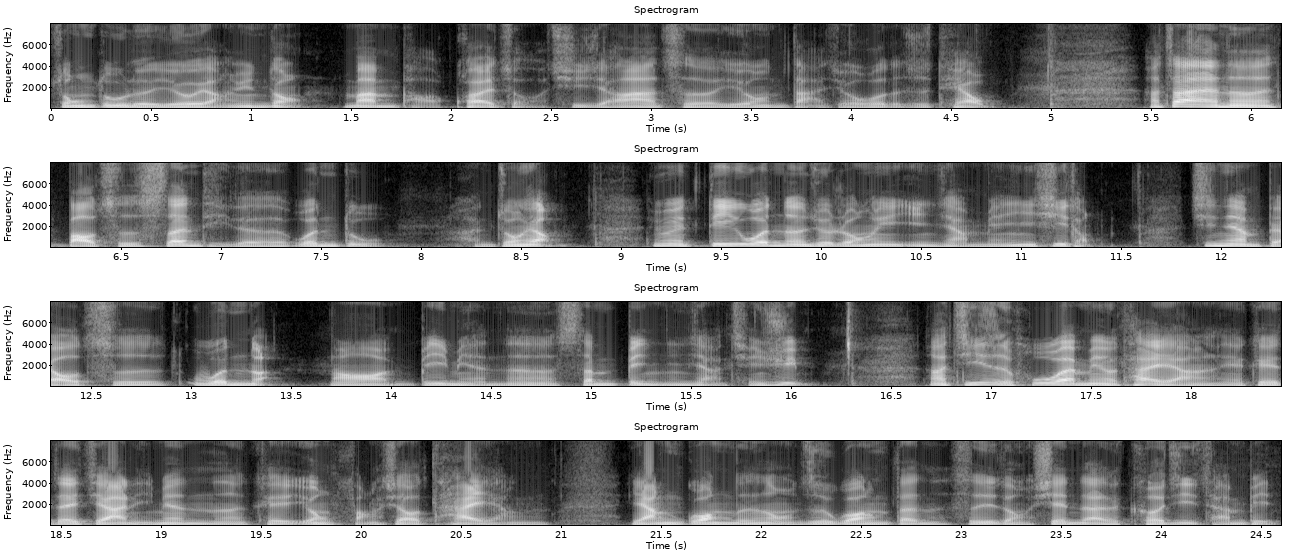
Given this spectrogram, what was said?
中度的有氧运动，慢跑、快走、骑脚踏车、游泳、打球或者是跳舞。那再来呢，保持身体的温度很重要，因为低温呢就容易影响免疫系统，尽量保持温暖，然后避免呢生病影响情绪。那即使户外没有太阳，也可以在家里面呢，可以用仿效太阳阳光的那种日光灯，是一种现代的科技产品，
